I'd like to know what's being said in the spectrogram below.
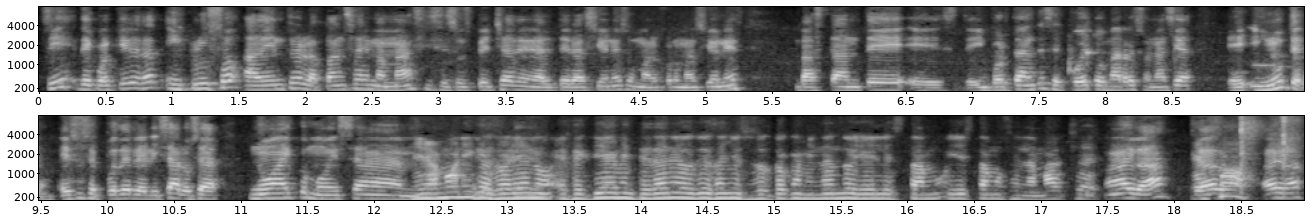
Sí, de cualquier edad, incluso adentro de la panza de mamá, si se sospecha de alteraciones o malformaciones, bastante este, importante, se puede tomar resonancia eh, inútero, eso se puede realizar, o sea, no hay como esa... Mira, Mónica Soriano, efectivamente, Dani a los 10 años se soltó caminando y hoy estamos, hoy estamos en la marcha. Ahí va, claro, ahí va.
